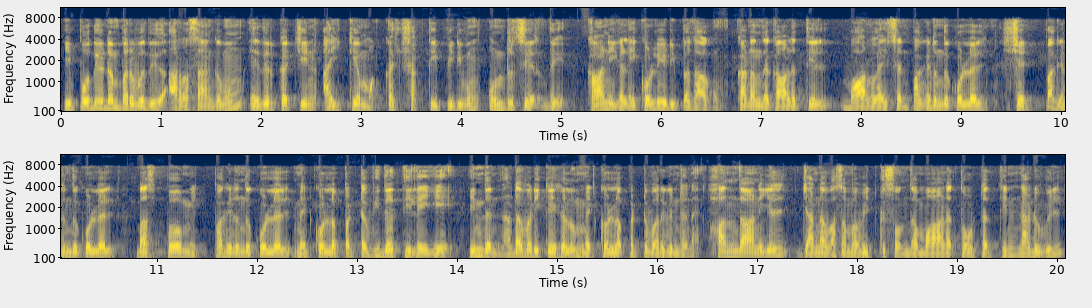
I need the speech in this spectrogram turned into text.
இப்போது இடம்பெறுவது அரசாங்கமும் எதிர்க்கட்சியின் ஐக்கிய மக்கள் சக்தி பிரிவும் ஒன்று சேர்ந்து காணிகளை கொள்ளையடிப்பதாகும். கடந்த காலத்தில் பார் லைசன் பகிர்ந்து கொள்ளல் ஷெட் பகிர்ந்து கொள்ளல் பஸ் பெர்மிட் பகிர்ந்து கொள்ளல் மேற்கொள்ளப்பட்ட விதத்திலேயே இந்த நடவடிக்கைகளும் மேற்கொள்ளப்பட்டு வருகின்றன. ஹந்தானியில் ஜனவசமவிற்கு சொந்தமான தோட்டத்தின் நடுவில்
